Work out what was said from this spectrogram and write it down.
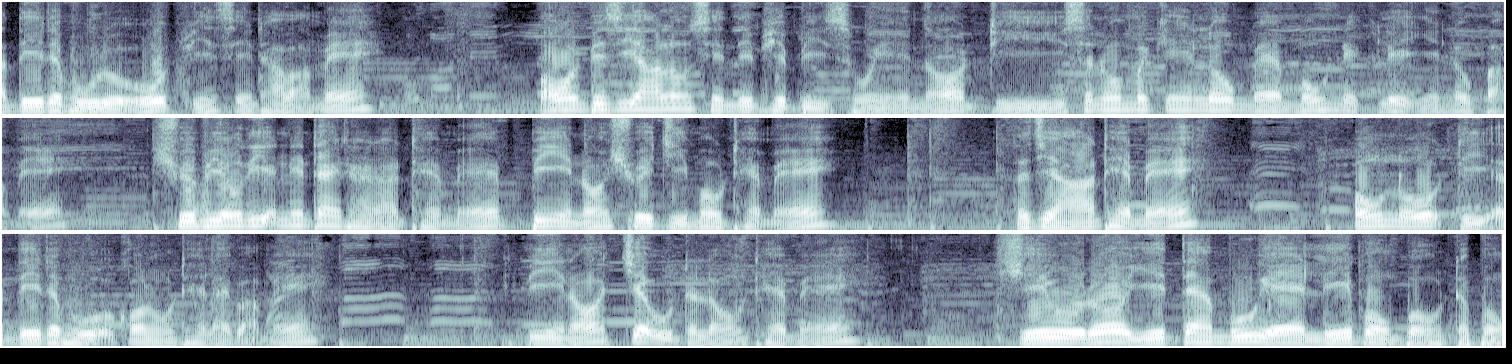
အသေးတပူးတို့ကိုပြင်ဆင်ထားပါမယ်။ပဝင်ပစ္စည်းအလုံးစင်သစ်ဖြစ်ပြီဆိုရင်တော့ဒီစနိုးမကင်းလုံးမဲ့မုံနစ်ကလေးအရင်လုပ်ပါမယ်။ရွှေပြုံသီးအနှစ်တိုက်ထားတာထည့်မယ်ပြီးရင်တော့ရွှေကြည်မုတ်ထည့်မယ်။တကြားထည့်မယ်။အုံတို့ဒီအသေးတပူးအကုန်လုံးထည့်လိုက်ပါမယ်။ပြီးရင်တော့ကြက်ဥတစ်လုံးထည့်မယ်။ ရေကိုတော့ရေတန်ဘူးရဲ့၄ပုံပုံတစ်ပုံ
